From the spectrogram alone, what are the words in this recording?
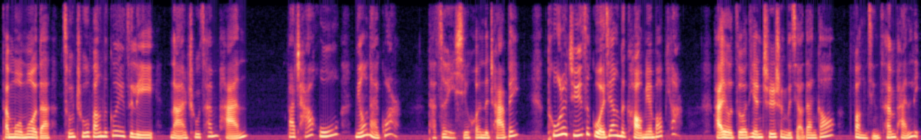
她默默地从厨房的柜子里拿出餐盘，把茶壶、牛奶罐儿、她最喜欢的茶杯、涂了橘子果酱的烤面包片儿。还有昨天吃剩的小蛋糕放进餐盘里，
